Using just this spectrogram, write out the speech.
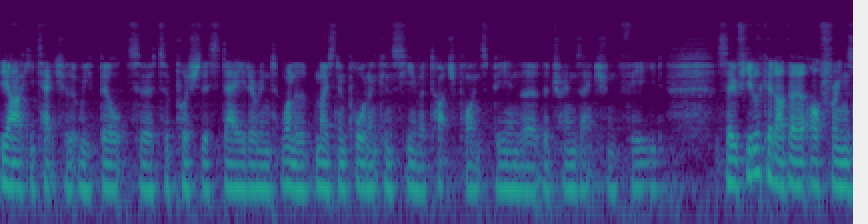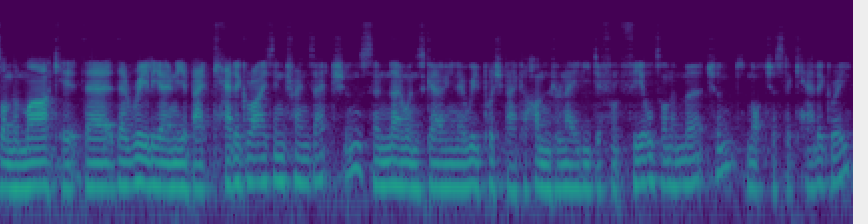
the architecture that we've built to, to push this data into one of the most important consumer touch points being the, the transaction feed. So if you look at other offerings on the market, they're, they're really only about categorizing transactions. So no one's going, you know, we push back 180 different fields on a merchant, not just a category.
